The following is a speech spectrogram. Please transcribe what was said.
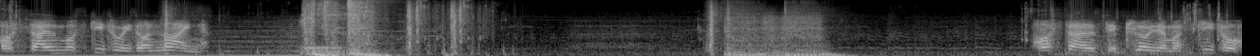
Hostile Mosquito is online. Hostiles deploy the Mosquito.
